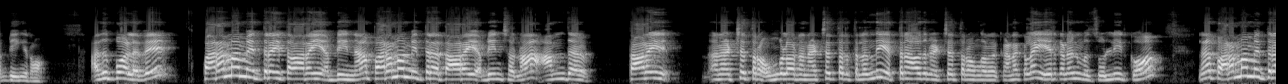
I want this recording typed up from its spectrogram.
அப்படிங்கிறோம். அது போலவே பரமமித்ரை தாரை அப்படின்னா பரமமித்ர தாரை அப்படின்னு சொன்னா அந்த தாரை நட்சத்திரம் உங்களோட நட்சத்திரத்துலேருந்து எத்தனாவது நட்சத்திரங்கிற கணக்கெல்லாம் ஏற்கனவே நம்ம சொல்லியிருக்கோம். அதனால பரமமித்ர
